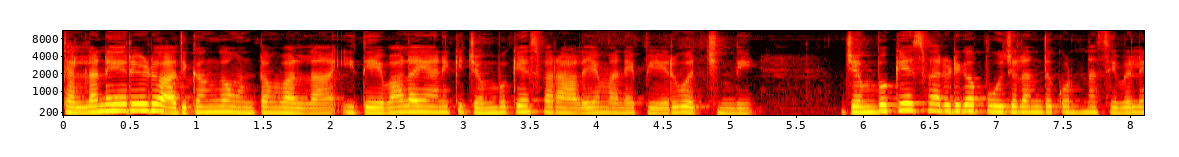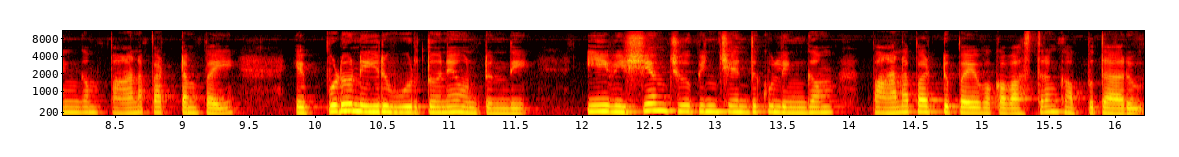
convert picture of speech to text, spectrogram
తెల్లనేరేడు అధికంగా ఉండటం వల్ల ఈ దేవాలయానికి జంబుకేశ్వర ఆలయం అనే పేరు వచ్చింది. జంబుకేశ్వరుడిగా పూజలు అందుకుంటున్న శివలింగం పానపట్టంపై ఎప్పుడూ నీరు ఊరుతూనే ఉంటుంది. ఈ విషయం చూపించేందుకు లింగం పానపట్టుపై ఒక వస్త్రం కప్పుతారు.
